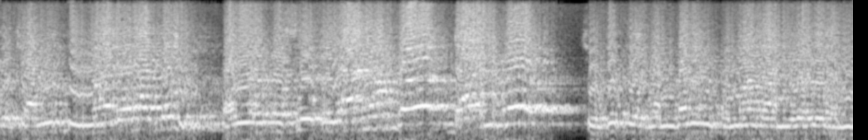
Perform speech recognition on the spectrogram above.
کو چانو کی مالا را کئی ایو رسول اعلان ہوتا داری کو چودہ پیغمبرن کمانا نوالے ہم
